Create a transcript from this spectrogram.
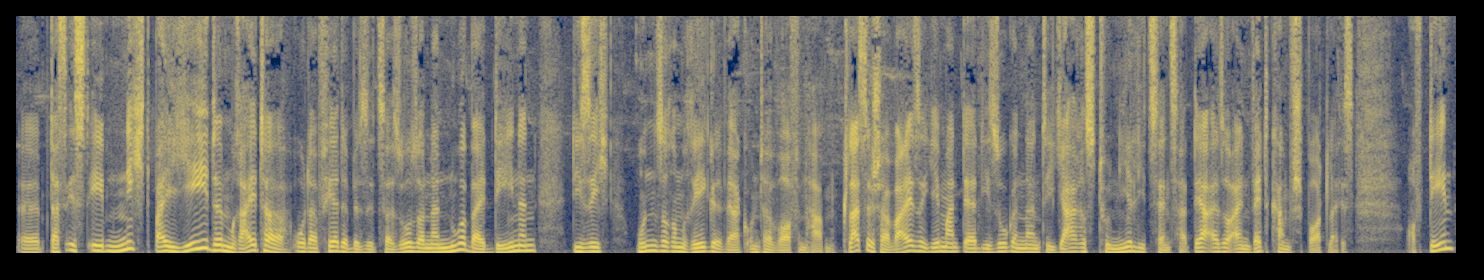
Äh, das ist eben nicht bei jedem Reiter oder Pferdebesitzer so, sondern nur bei denen, die sich unserem Regelwerk unterworfen haben. Klassischerweise jemand, der die sogenannte Jahresturnierlizenz hat, der also ein Wettkampfsportler ist. Auf den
